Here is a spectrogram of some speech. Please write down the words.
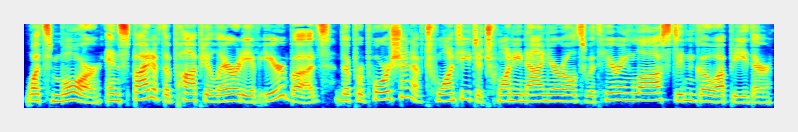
What's more, in spite of the popularity of earbuds, the proportion of 20 to 29 year olds with hearing loss didn't go up either.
